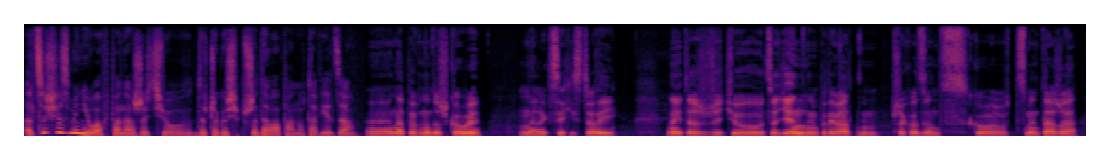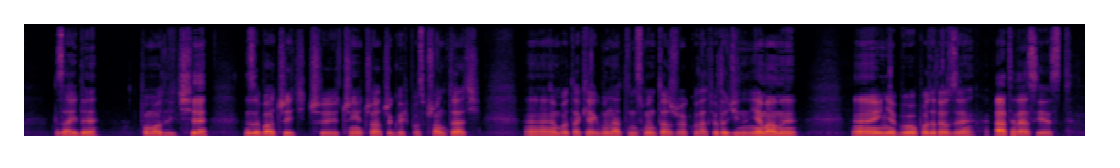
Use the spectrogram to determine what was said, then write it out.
A co się zmieniło w pana życiu? Do czego się przydała panu ta wiedza? E, Na pewno do szkoły, na lekcje historii, no i też w życiu codziennym, prywatnym. Przechodząc koło cmentarza, zajdę pomodlić się, zobaczyć, czy, czy nie trzeba czegoś posprzątać, e, bo tak jakby na tym cmentarzu akurat rodziny nie mamy e, i nie było po drodze, a teraz jest.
